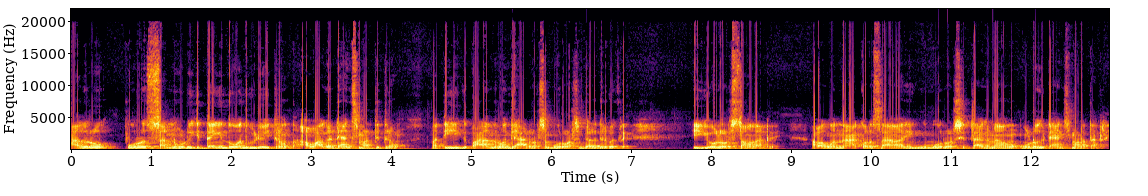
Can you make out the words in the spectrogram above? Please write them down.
ಆದರೂ ಪೂರ್ವ ಸಣ್ಣ ಹುಡುಗಿದ್ದಾಗಿಂದು ಒಂದು ವಿಡಿಯೋ ಐತ್ರಿ ಅವ್ನು ಅವಾಗ ಡ್ಯಾನ್ಸ್ ಮಾಡ್ತಿದ್ರು ಅವ. ಮತ್ತು ಈಗ ಭಾಳ ಅಂದ್ರೆ ಒಂದು ಎರಡು ವರ್ಷ, ಮೂರು ವರ್ಷ ಬೆಳೆದಿರ್ಬೇಕ್ರಿ. ಈಗ ಏಳು ವರ್ಷ ಅದಾನ್ರಿ ಅವಾಗ ಒಂದು ನಾಲ್ಕು ವರ್ಷ, ಹಿಂಗೆ ಮೂರು ವರ್ಷ ಇದ್ದಾಗ ನಾವು ಹುಡುಗ ಡ್ಯಾನ್ಸ್ ಮಾಡತ್ತಾನ್ರಿ.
